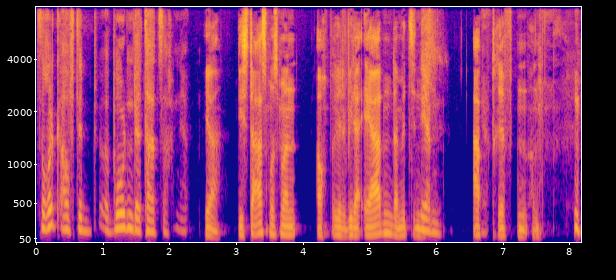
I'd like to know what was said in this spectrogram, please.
zurück auf den Boden der Tatsachen, ja. Ja, die Stars muss man auch wieder erden, damit sie nicht erden. abdriften. Ja. Und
